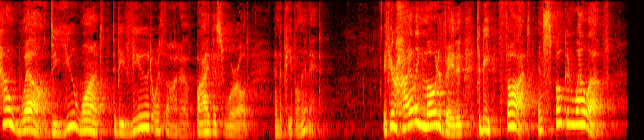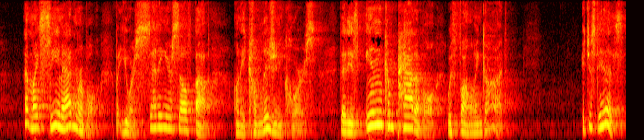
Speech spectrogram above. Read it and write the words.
How well do you want to be viewed or thought of by this world and the people in it? If you're highly motivated to be thought and spoken well of, that might seem admirable, but you are setting yourself up on a collision course that is incompatible with following God. It just is.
